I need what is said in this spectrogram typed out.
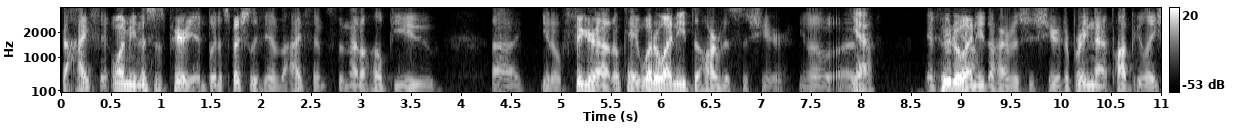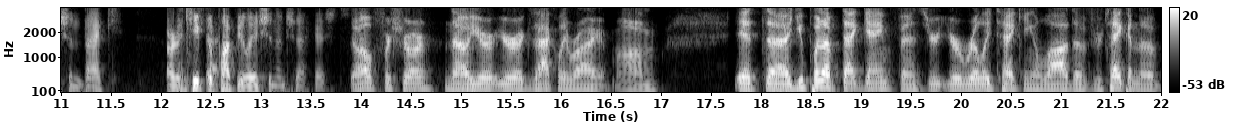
the high fence well i mean this is period but especially if you have the high fences then that'll help you uh you know figure out okay what do i need to harvest this year you know uh, yeah and who do yeah. i need to harvest this year to bring that population back or to in keep check. the population in check i should say oh for sure no you're you're exactly right um it uh, you put up that game fence you're you're really taking a lot of you're taking the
